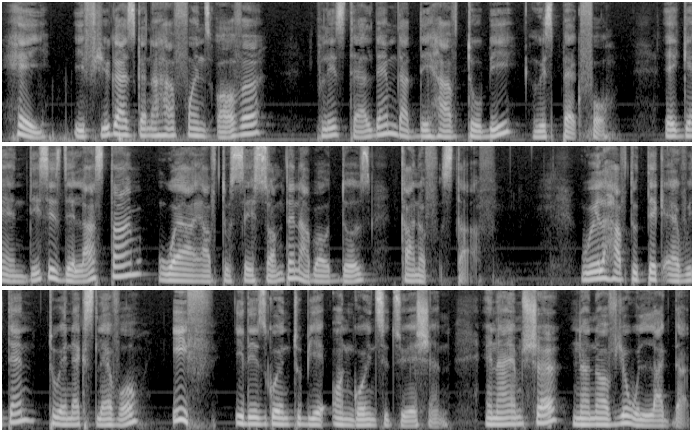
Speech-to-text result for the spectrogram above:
"Hey, if you guys gonna have friends over, please tell them that they have to be respectful." Again, this is the last time where I have to say something about those kind of stuff. We'll have to take everything to a next level if it is going to be an ongoing situation. And I am sure none of you will like that.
